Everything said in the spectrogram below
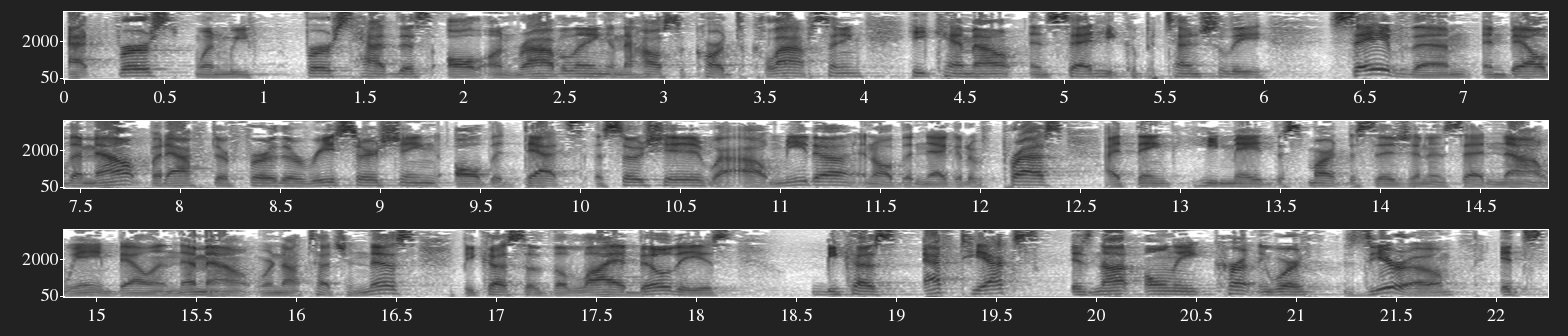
at first when we first had this all unraveling and the house of cards collapsing, he came out and said he could potentially save them and bail them out. But after further researching all the debts associated with Alameda and all the negative press, I think he made the smart decision and said, nah, we ain't bailing them out. We're not touching this because of the liabilities because FTX is not only currently worth zero, it's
